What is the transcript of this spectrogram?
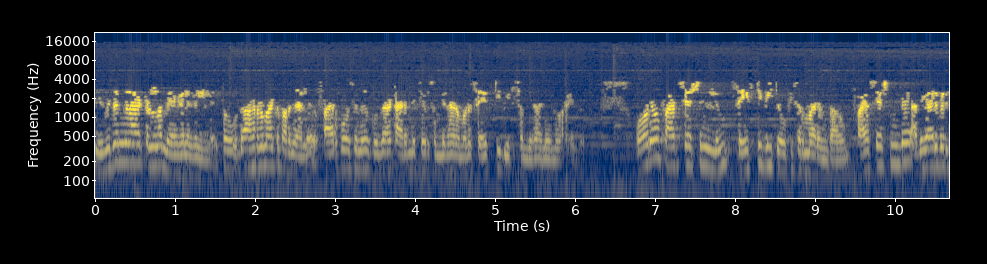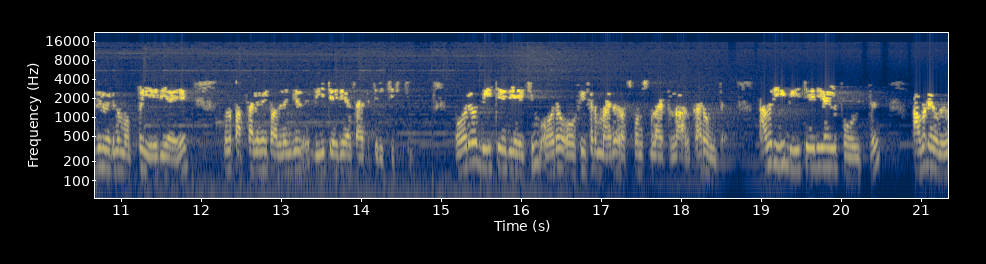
വിവിധങ്ങളായിട്ടുള്ള മേഖലകളിൽ ഇപ്പൊ ഉദാഹരണമായിട്ട് പറഞ്ഞാൽ ഫയർഫോഴ്സിന് പുതുതായിട്ട് ആരംഭിച്ച ഒരു സംവിധാനമാണ് സേഫ്റ്റി ബീറ്റ് സംവിധാനം എന്ന് പറയുന്നത്. ഓരോ ഫയർ സ്റ്റേഷനിലും സേഫ്റ്റി ബീറ്റ് ഓഫീസർമാരുണ്ടാവും ഫയർ സ്റ്റേഷന്റെ അധികാര പരിധിയിൽ വരുന്ന മൊത്തം ഏരിയയെ നമ്മൾ പത്ത് അല്ലെങ്കിൽ പതിനഞ്ച് ബീറ്റ് ഏരിയാസ് ആയിട്ട് തിരിച്ചിരിക്കും. ഓരോ ബീറ്റ് ഏരിയയ്ക്കും ഓരോ ഓഫീസർമാർ റെസ്പോൺസിബിൾ ആയിട്ടുള്ള ആൾക്കാരുണ്ട്. അവർ ഈ ബീറ്റ് ഏരിയയിൽ പോയിട്ട് അവിടെയുള്ള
